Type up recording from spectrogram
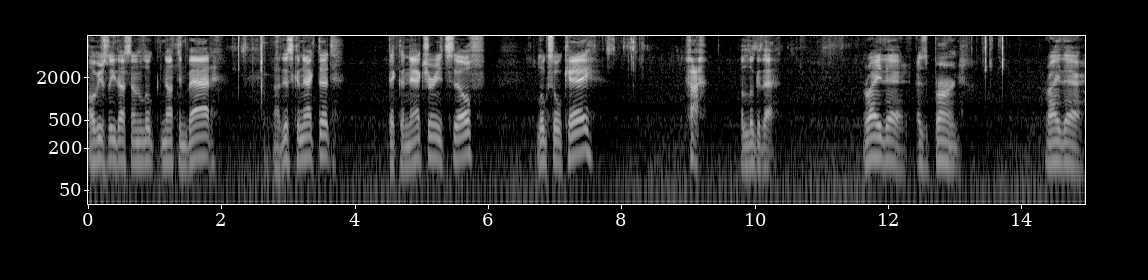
obviously doesn't look nothing bad. Uh, disconnected. The connection itself looks okay. Ha but look at that. Right there it's burned right there.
